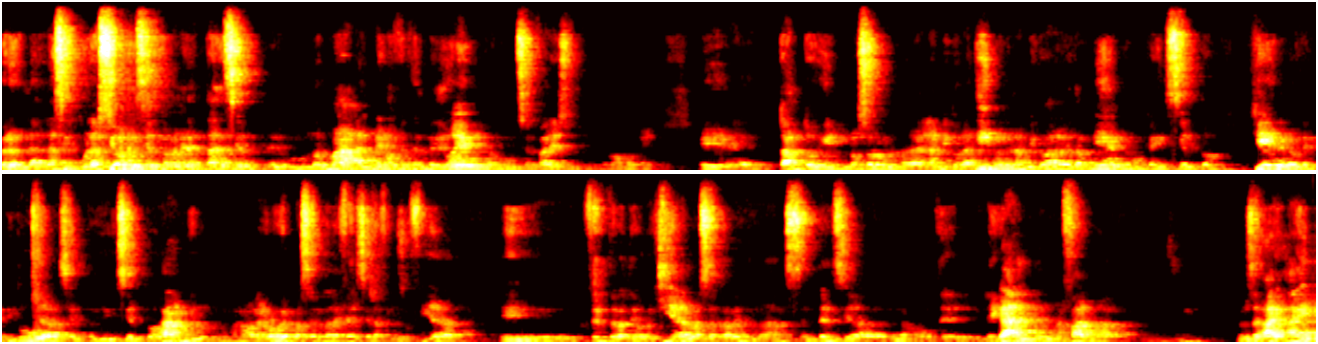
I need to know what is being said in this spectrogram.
pero la, la, circulación, en cierta manera, está normal, al menos desde el medioevo podemos observar eso ¿no? tanto y no solo en el ámbito latino, en el ámbito árabe también, vemos que hay ciertos géneros de escritura, ciertos, ciertos ámbitos. Bueno, Averroes para hacer la defensa de la filosofía eh, frente a la teología lo hace a través de una sentencia, digamos, legal, no una farma. Entonces, hay, hay,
